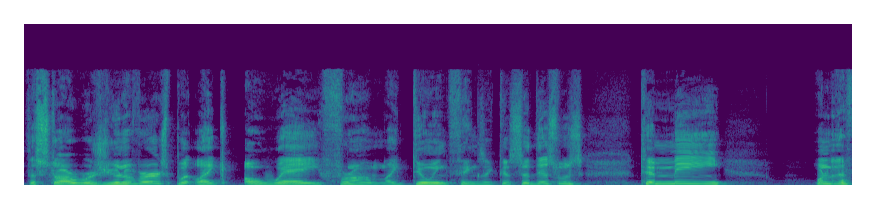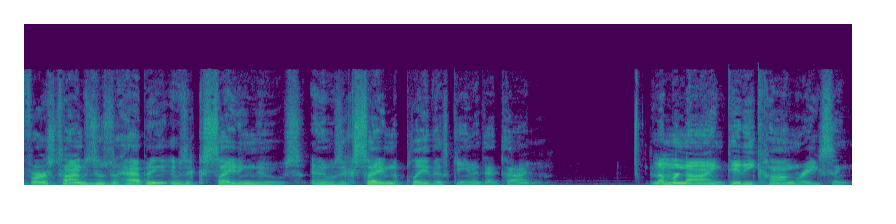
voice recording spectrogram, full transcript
the Star Wars universe, but like away from like doing things like this. So this was to me one of the first times this was happening. It was exciting news, and it was exciting to play this game at that time. Number nine, Diddy Kong Racing.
